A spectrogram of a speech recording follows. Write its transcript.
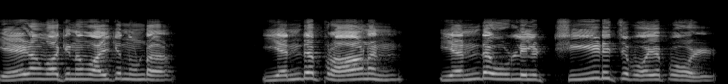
ഏഴാം വാക്യം നാം വായിക്കുന്നുണ്ട് എന്റെ പ്രാണൻ എന്റെ ഉള്ളിൽ ക്ഷീണിച്ചു പോയപ്പോൾ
